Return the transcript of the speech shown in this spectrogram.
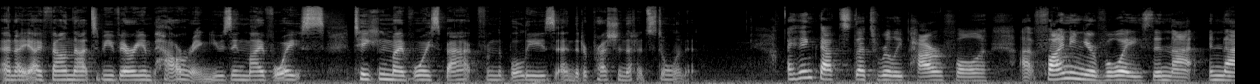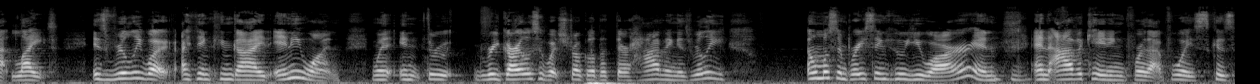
And I, I found that to be very empowering, using my voice, taking my voice back from the bullies and the depression that had stolen it. I think that's that's really powerful. Uh, finding your voice in that in that light is really what I think can guide anyone when in through regardless of what struggle that they're having is really almost embracing who you are and mm-hmm. and advocating for that voice. Because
